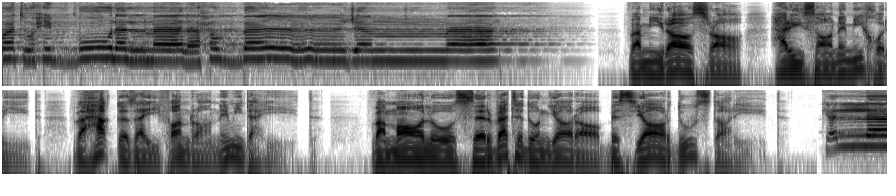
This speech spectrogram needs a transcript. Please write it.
وتحبون المال حبا جما. و میراث را حریصانه می‌خورید و حق ضعیفان را نمی دهید و مال و ثروت دنیا را بسیار دوست دارید. كلا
